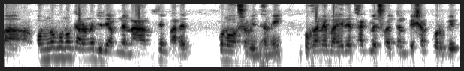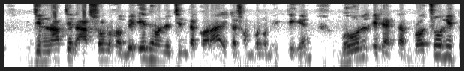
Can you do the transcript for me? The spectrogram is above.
বা অন্য কোনো কারণে যদি আপনি না আনতে পারেন, কোনো অসুবিধা নেই। ওখানে বাইরে থাকলে শয়তান পেশাব করবে জিন্নাতের আসর হবে, এই ধরনের চিন্তা করা, এটা সম্পূর্ণ ভিত্তিহীন, ভুল, এটা একটা প্রচলিত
